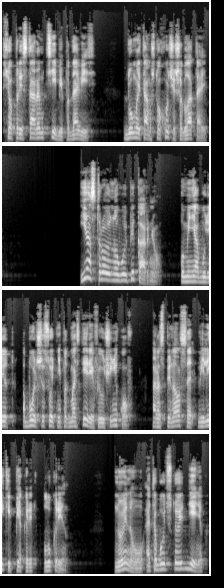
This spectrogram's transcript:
все при старом тебе, подавись. Думай там, что хочешь, и глотай. Я строю новую пекарню. У меня будет больше сотни подмастерьев и учеников, распинался великий пекарь Лукрин. Ну и ну, это будет стоить денег.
